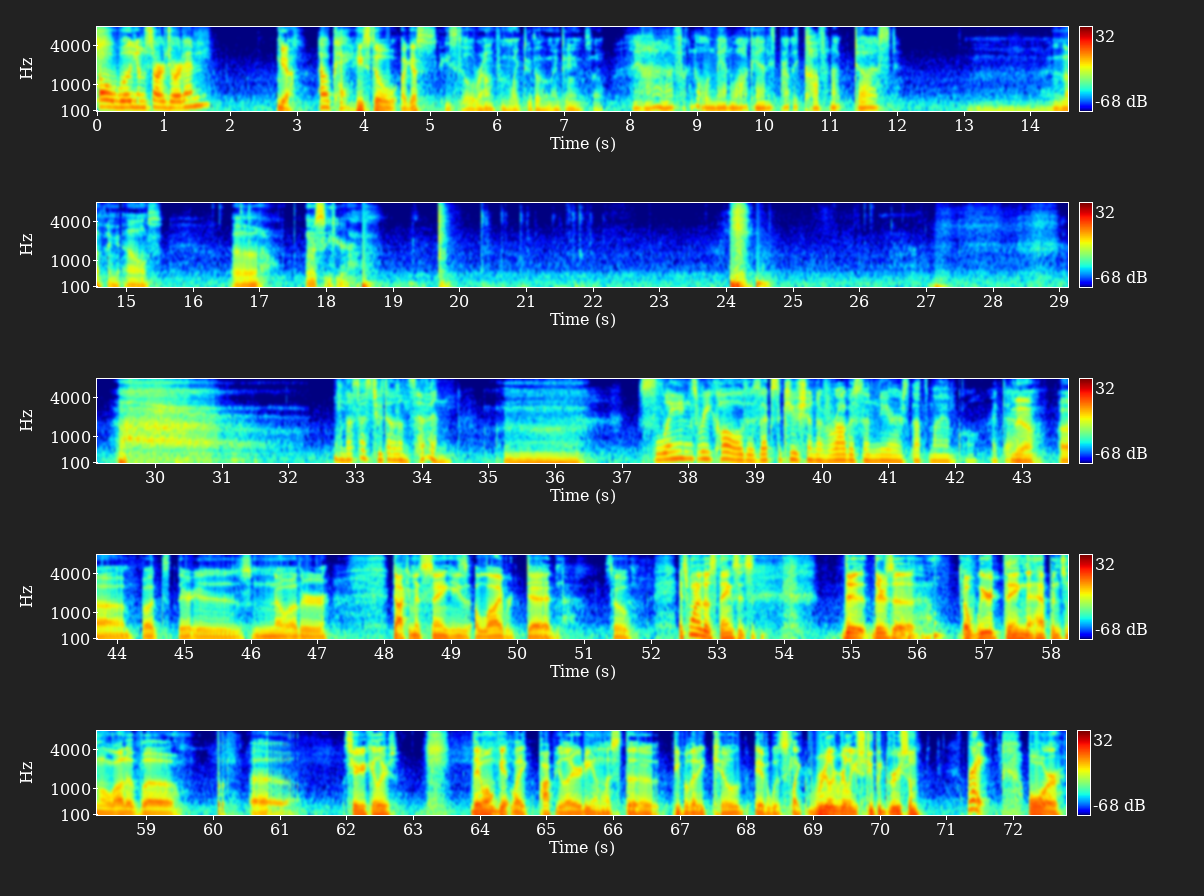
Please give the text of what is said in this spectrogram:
Oh, William Starr Jordan. yeah, Okay. he's still. I guess he's still around from like 2019. So Yeah, I don't know. Fucking old man walking. He's probably coughing up dust. and nothing else. Uh, let me see here. Well, that says 2007. Slayings recalled as execution of Robison Nears. That's my uncle right there. Yeah. Uh, but there is no other documents saying he's alive or dead. So it's one of those things it's the there's a a weird thing that happens in a lot of uh uh serial killers. They won't get like popularity unless the people that he killed if it was like really really stupid gruesome Right. or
